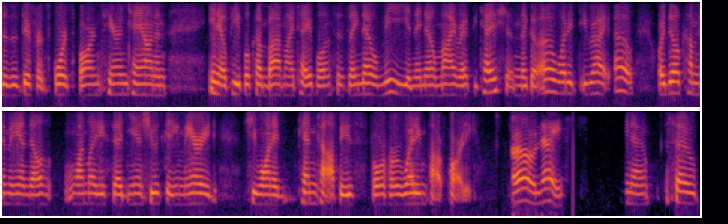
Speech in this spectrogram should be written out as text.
to the different sports barns here in town and you know people come by my table and since they know me and they know my reputation they go oh what did you write? Oh or they'll come to me and they'll one lady said you know she was getting married. She wanted 10 copies for her wedding pa- party. Oh, nice. you know so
